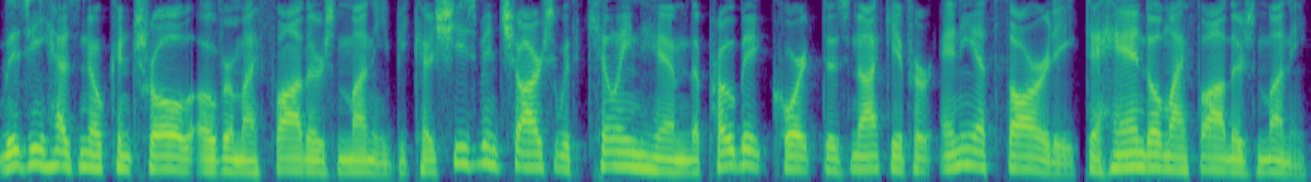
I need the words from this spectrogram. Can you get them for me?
Lizzie has no control over my father's money because she's been charged with killing him. The probate court does not give her any authority to handle my father's money.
